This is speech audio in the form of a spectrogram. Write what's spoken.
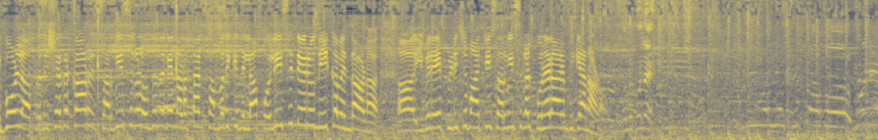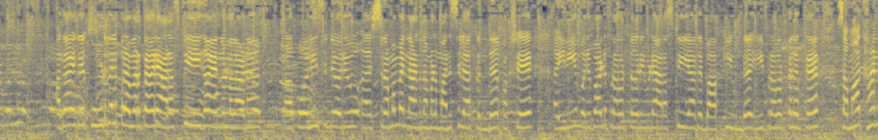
ഇപ്പോൾ പ്രതിഷേധക്കാർ സർവീസുകൾ ഒന്നും തന്നെ നടത്താൻ സമ്മതിക്കുന്നില്ല. പോലീസിന്റെ ഒരു നീക്കം എന്താണ്? ഇവരെ പിടിച്ചു മാറ്റി സർവീസുകൾ പുനരാരംഭിക്കാനാണോ? അതായത് കൂടുതൽ പ്രവർത്തകരെ അറസ്റ്റ് ചെയ്യുക എന്നുള്ളതാണ് പോലീസിന്റെ ഒരു ശ്രമം എന്നാണ് നമ്മൾ മനസ്സിലാക്കുന്നത്. പക്ഷേ ഇനിയും ഒരുപാട് പ്രവർത്തകർ ഇവിടെ അറസ്റ്റ് ചെയ്യാതെ ബാക്കിയുണ്ട്. ഈ പ്രവർത്തകർക്ക് സമാധാന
